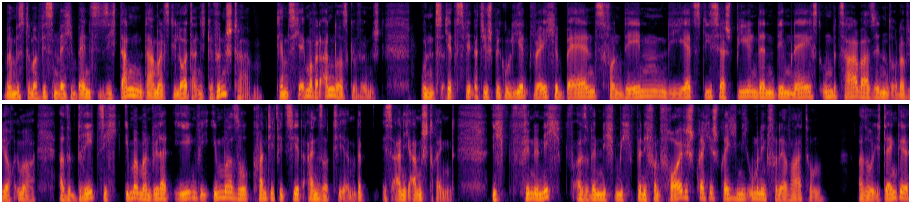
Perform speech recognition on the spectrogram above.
man müsste mal wissen, welche Bands sich dann damals die Leute eigentlich gewünscht haben. Die haben sich ja immer was anderes gewünscht. Und jetzt wird natürlich spekuliert, welche Bands von denen, die jetzt dieses Jahr spielen, denn demnächst unbezahlbar sind oder wie auch immer. Also dreht sich immer, man will das irgendwie immer so quantifiziert einsortieren. Das ist eigentlich anstrengend. Ich finde nicht, also wenn ich mich, wenn ich von Freude spreche, spreche ich nicht unbedingt von Erwartungen. Also ich denke,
